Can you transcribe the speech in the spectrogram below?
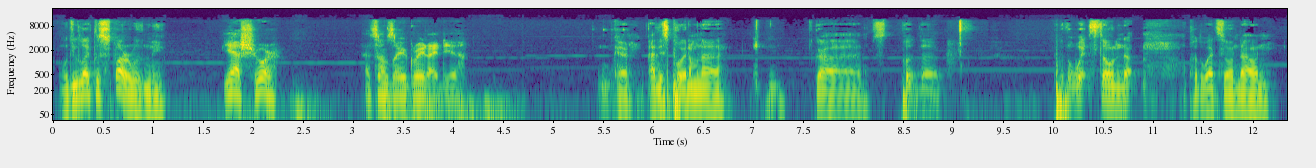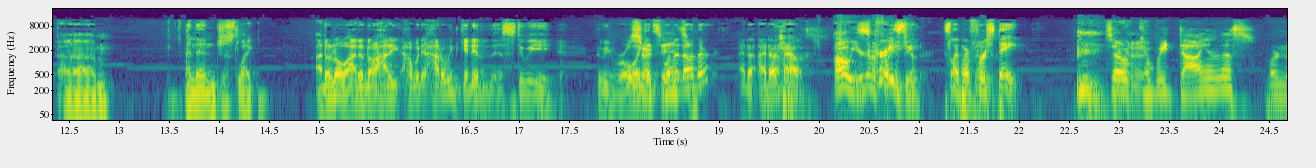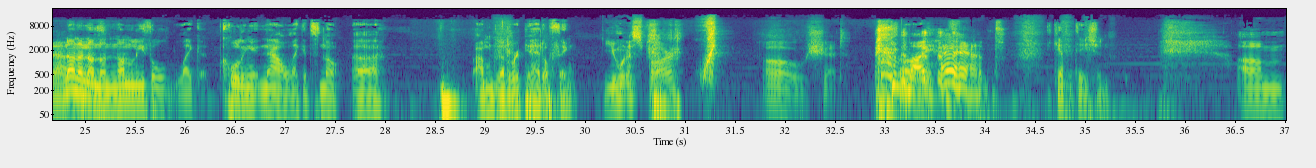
Would you like to spar with me? Yeah, sure. That sounds like a great idea. Okay. At this point, I'm gonna uh, put the put the whetstone do- put the whetstone down, um, and then just like I don't know, I don't know how do you, how would how do we get into this? Do we do we roll Start against one another? I don't, I don't know. Oh, you're is going to fight crazy. each other. It's like my first date. So, gonna- can we die in this or no? No, no, no, no, non-lethal. Like calling it now, like it's not. uh I'm gonna rip your head off thing. You want to spar? oh shit. My hand. Decapitation. Um.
